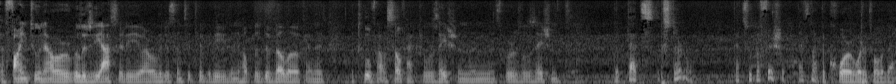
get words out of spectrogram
uh, fine tune our religiosity, our religious sensitivities, and help us develop, and it's a tool for our self actualization and spiritualization. But that's external, that's superficial, that's not the core of what it's all about.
